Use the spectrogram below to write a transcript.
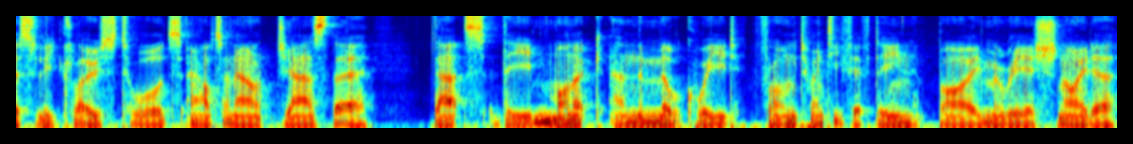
Perilously close towards out and out jazz there. That's the Monarch and the Milkweed from 2015 by Maria Schneider.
